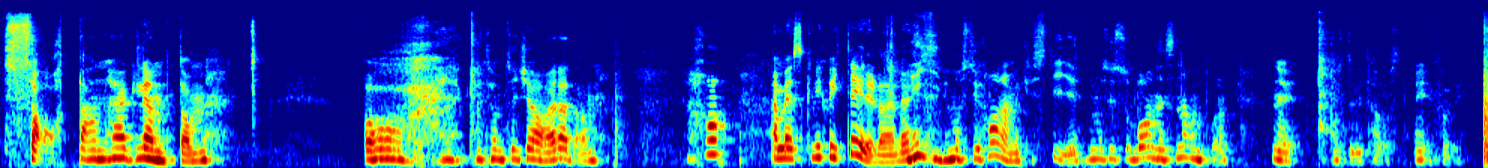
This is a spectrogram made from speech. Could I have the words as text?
Satan, har jag glömt dem? Åh, jag kan inte att göra dem. Jaha. Ja, men ska vi skita i det då, eller? Nej, vi måste ju ha dem i kristyr. Det måste ju stå barnens namn på dem. Nu måste vi ta oss. Nu får vi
